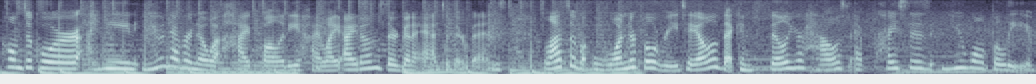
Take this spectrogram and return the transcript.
home decor. I mean, you never know what high quality highlight items they're going to add to their bins. Lots of wonderful retail that can fill your house at prices you won't believe.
